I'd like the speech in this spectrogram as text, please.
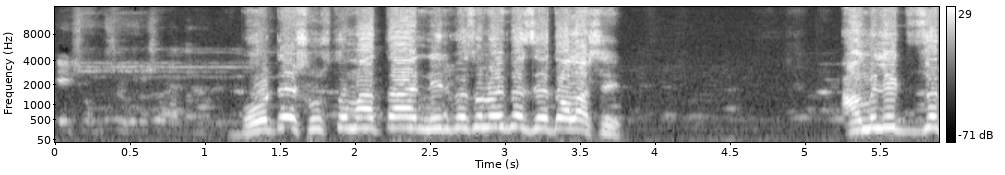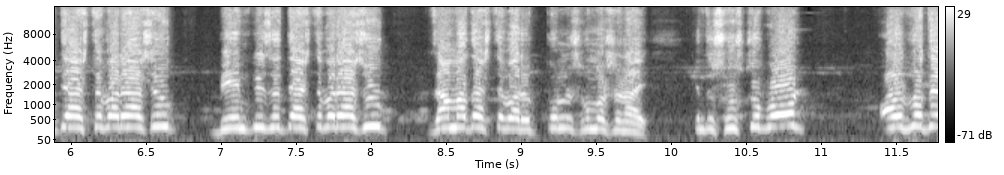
এই সমস্যাগুলো সমাধান হবে? ভোটে সুস্থ মাত্রায় নির্বাচন হইবে যে দল আসে। আওয়ামী লীগ যদি আসতে পারে আসুক বিএনপি যদি আসতে পারে আসুক জামাত আসতে পারে, কোনো সমস্যা নাই। কিন্তু সুষ্ঠু ভোট অল্পতে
